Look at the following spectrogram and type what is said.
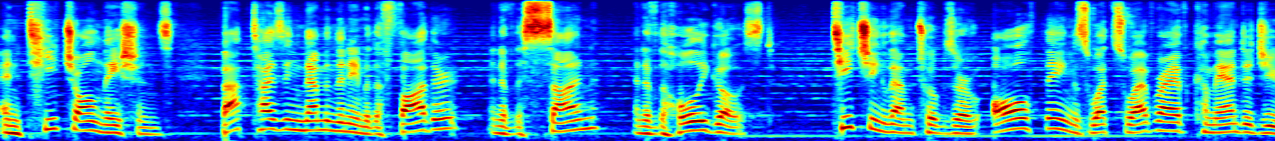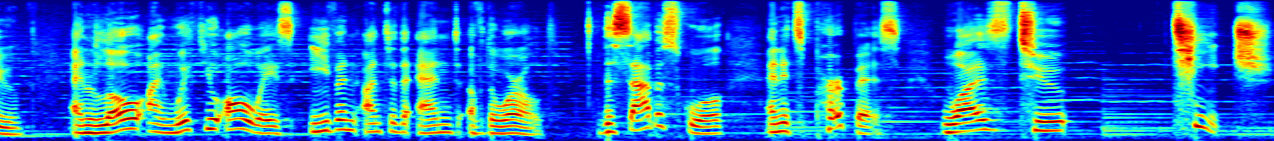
and teach all nations, baptizing them in the name of the Father and of the Son and of the Holy Ghost, teaching them to observe all things whatsoever I have commanded you. And lo, I'm with you always, even unto the end of the world. The Sabbath school and its purpose was to teach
